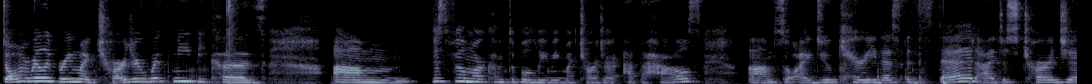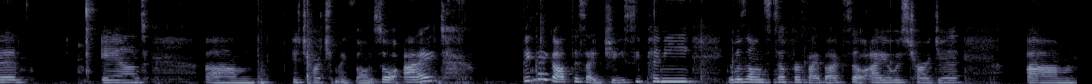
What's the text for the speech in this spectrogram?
don't really bring my charger with me because um, I just feel more comfortable leaving my charger at the house. Um, so I do carry this instead. I just charge it and um, it charged my phone. So I think I got this at JCPenney. It was on sale for five bucks. So I always charge it um,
